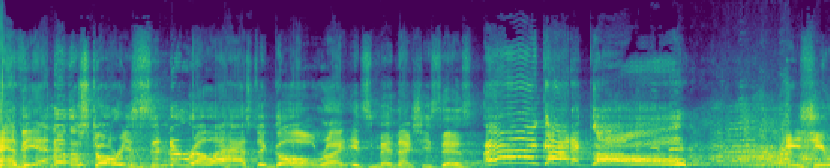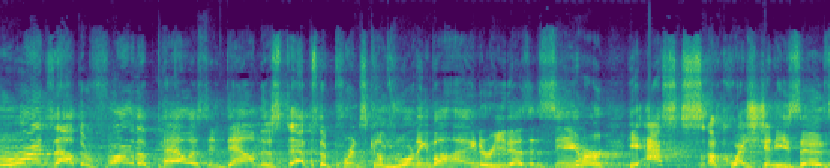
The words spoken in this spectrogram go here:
At the end of the story, Cinderella has to go, right? It's midnight. She says, I gotta go! And she runs out the front of the palace and down the steps. The prince comes running behind her. He doesn't see her. He asks a question. He says,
